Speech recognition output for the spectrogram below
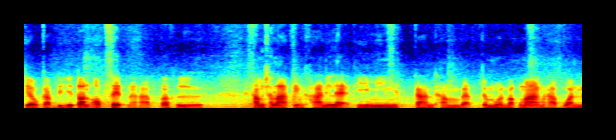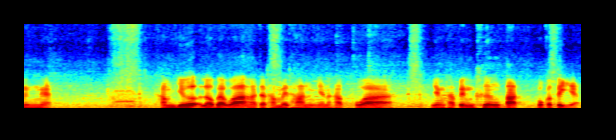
เกี่ยวกับดิจิตอลออฟเซ็ตนะครับ ก็คือ ทำฉลากสินค้านี่แหละที่มีการทำแบบจำนวนมาก ๆนะครับ วันหนึ่งเนี่ยทำเยอะแล้วแบบว่าอาจจะทำไม่ทันเงี้ยนะครับ เพราะว่าอย่างถ้าเป็นเครื่องตัดปกติอะ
